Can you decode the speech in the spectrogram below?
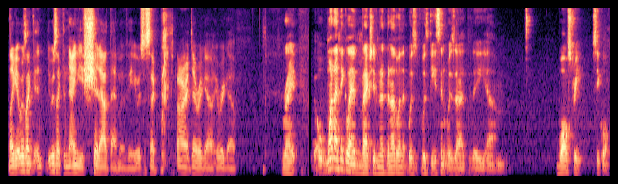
Like it was like it was like the '90s shit out that movie. It was just like, all right, there we go, here we go. Right. One I think I've actually another one that was was decent was uh, the um, Wall Street sequel.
